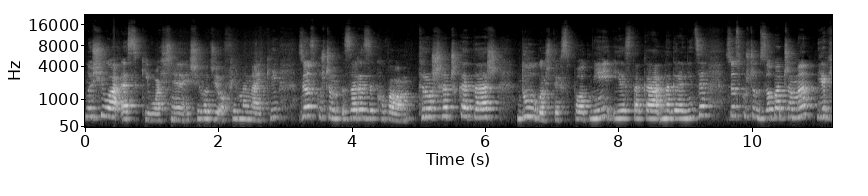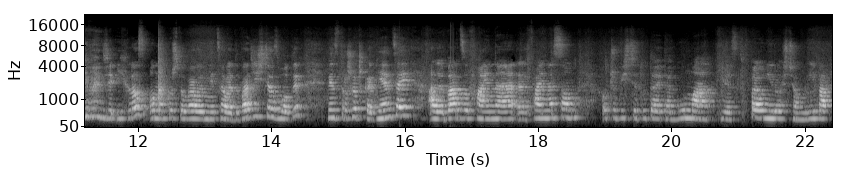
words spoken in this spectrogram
nosiła eski właśnie, jeśli chodzi o firmę Nike. W związku z czym zaryzykowałam troszeczkę też długość tych spodni jest taka na granicy, w związku z czym zobaczymy, jaki będzie ich los. One kosztowały mnie całe 20 zł, więc troszeczkę więcej, ale bardzo fajne, e, fajne są. Oczywiście tutaj ta guma jest w pełni rozciągliwa,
